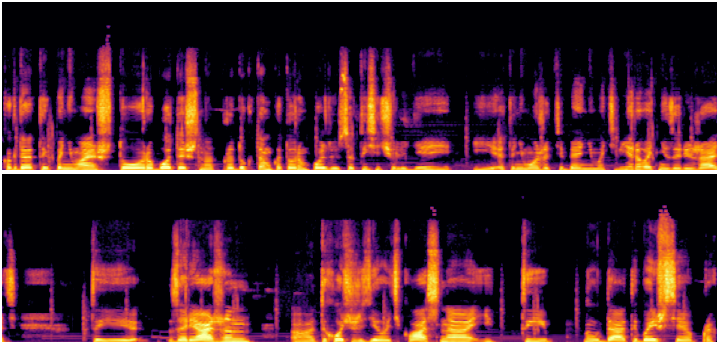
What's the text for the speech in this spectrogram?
когда ты понимаешь, что работаешь над продуктом, которым пользуются тысячи людей, и это не может тебя не мотивировать, не заряжать. Ты заряжен, а, ты хочешь сделать классно, и ты, ну да, ты боишься про,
